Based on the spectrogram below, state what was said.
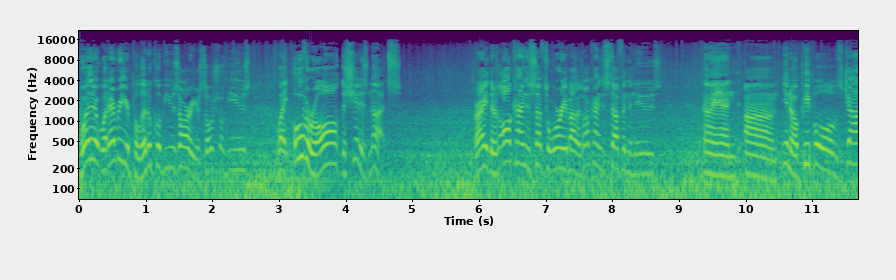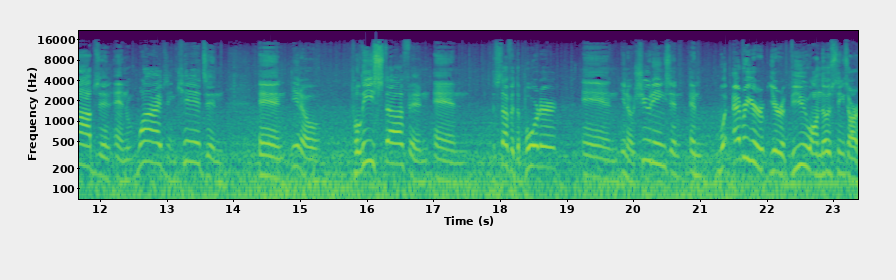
Whether whatever your political views are, your social views, like overall, the shit is nuts. Right? There's all kinds of stuff to worry about. There's all kinds of stuff in the news, and um, you know, people's jobs and, and wives and kids and and you know, police stuff and and the stuff at the border and you know shootings and and whatever your your view on those things are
